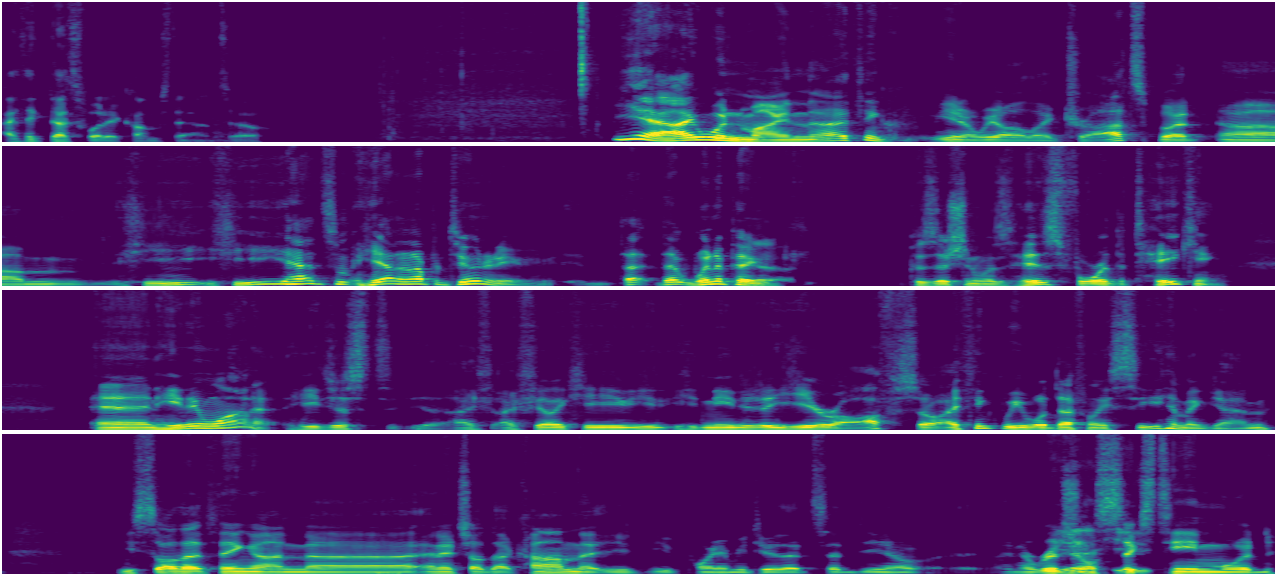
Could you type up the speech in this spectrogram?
I think that's what it comes down to. Yeah, I wouldn't mind that. I think you know we all like Trotz, but um, he he had some he had an opportunity. That that Winnipeg yeah. position was his for the taking, and he didn't want it. He just I, I feel like he he needed a year off. So I think we will definitely see him again. You saw that thing on uh, NHL.com that you you pointed me to that said you know an original yeah, he, six team would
